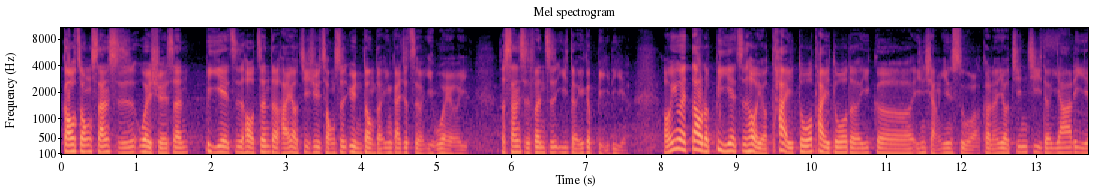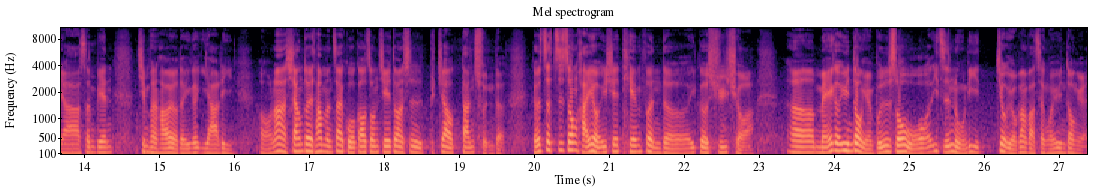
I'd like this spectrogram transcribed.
高中三十位学生毕业之后，真的还有继续从事运动的，应该就只有一位而已。这三十分之一的一个比例啊，哦，因为到了毕业之后，有太多太多的一个影响因素啊，可能有经济的压力啊，身边亲朋好友的一个压力，哦，那相对他们在国高中阶段是比较单纯的，可是这之中还有一些天分的一个需求啊，呃，每一个运动员不是说我一直努力就有办法成为运动员，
